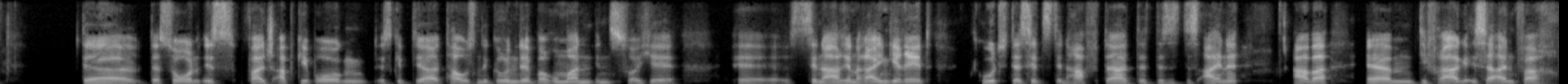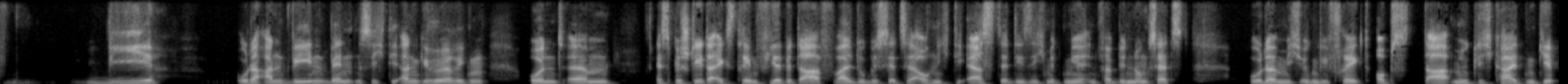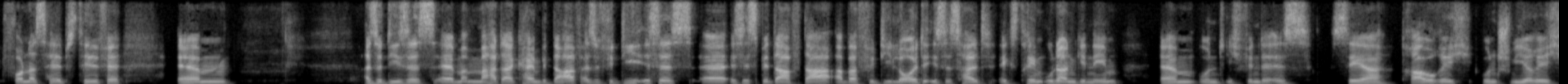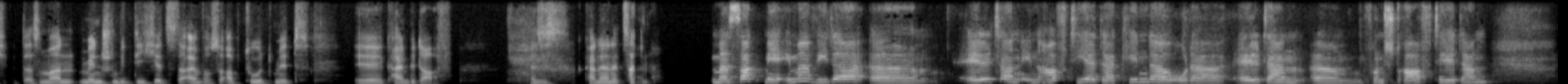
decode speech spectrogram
der, der Sohn ist falsch abgebogen. Es gibt ja tausende Gründe, warum man in solche äh, Szenarien reingerät. Gut, der sitzt in Haft, da, das, das ist das eine. Aber ähm, die Frage ist ja einfach, wie oder an wen wenden sich die Angehörigen? Und ähm, es besteht da extrem viel Bedarf, weil du bist jetzt ja auch nicht die Erste, die sich mit mir in Verbindung setzt oder mich irgendwie fragt, ob es da Möglichkeiten gibt von der Selbsthilfe. Ähm, also dieses, äh, man, man, hat da keinen Bedarf. Also für die ist es, äh, es ist Bedarf da, aber für die Leute ist es halt extrem unangenehm. Ähm, und ich finde es sehr traurig und schwierig, dass man Menschen wie dich jetzt da einfach so abtut mit äh, keinem Bedarf. Also es kann ja nicht sein. Man sagt mir immer wieder, äh, Eltern inhaftierter Kinder oder Eltern ähm, von Straftätern.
